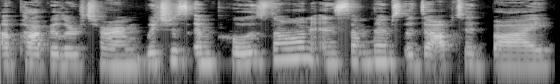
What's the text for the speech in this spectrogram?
a popular term, which is imposed on and sometimes adopted by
